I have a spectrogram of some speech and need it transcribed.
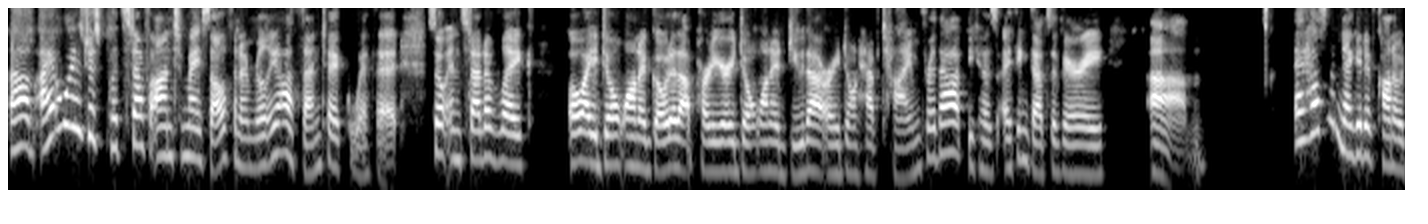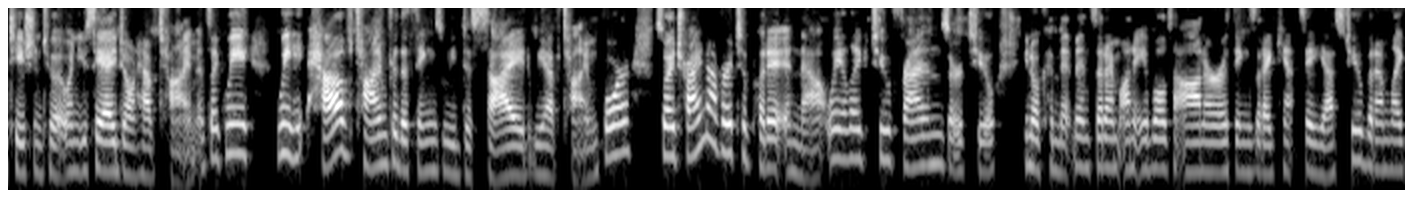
Um, I always just put stuff onto myself, and I'm really authentic with it. So instead of like oh, I don't want to go to that party or I don't want to do that or I don't have time for that because I think that's a very um it has a negative connotation to it when you say I don't have time. It's like we we have time for the things we decide we have time for. So I try never to put it in that way like to friends or to, you know, commitments that I'm unable to honor or things that I can't say yes to, but I'm like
